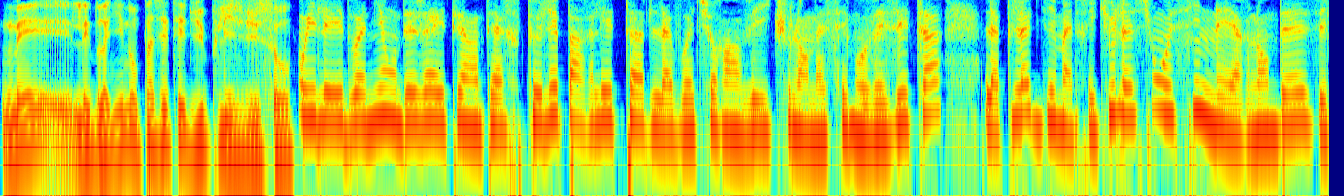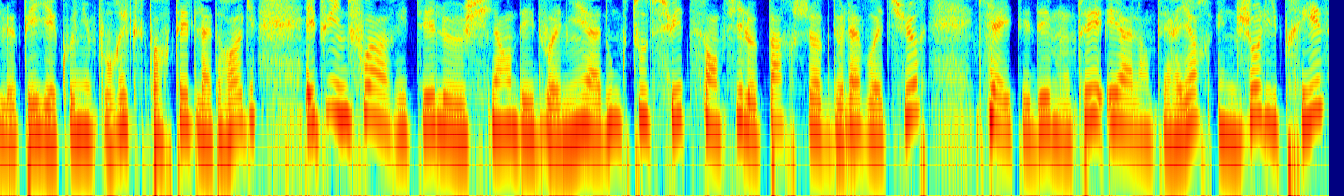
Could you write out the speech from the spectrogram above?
mais les douaniers n'ont pas été duplices du saut. Oui, les douaniers ont déjà été interpellés par l'état de la voiture, un véhicule en assez mauvais état, la plaque d'immatriculation aussi néerlandaise et le pays est connu pour exporter de la drogue. Et puis une fois arrêté, le chien des douaniers a donc tout de suite senti le pare-choc de la voiture qui a été démonté et à l'intérieur une jolie prise.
